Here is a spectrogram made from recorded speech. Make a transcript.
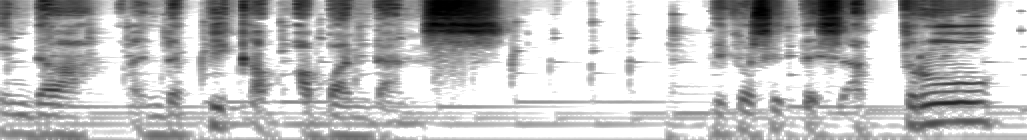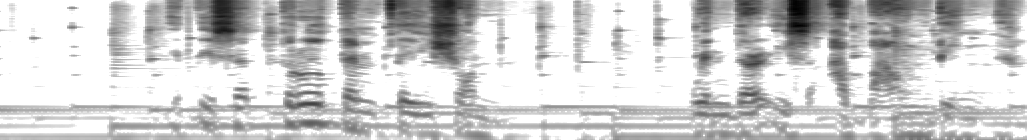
in the in the peak of abundance. Because it is a true it is a true temptation when there is abounding.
